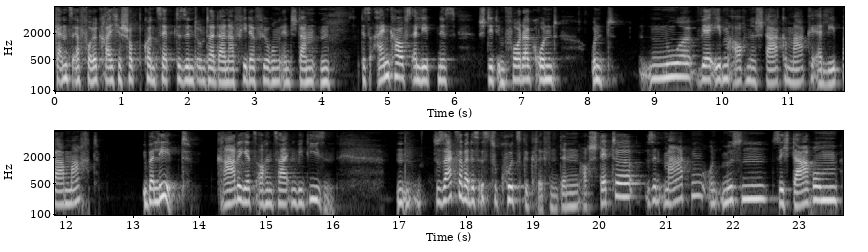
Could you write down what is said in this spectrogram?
ganz erfolgreiche Shop-Konzepte sind unter deiner Federführung entstanden. Das Einkaufserlebnis steht im Vordergrund und nur wer eben auch eine starke Marke erlebbar macht, überlebt. Gerade jetzt auch in Zeiten wie diesen. Du sagst aber, das ist zu kurz gegriffen, denn auch Städte sind Marken und müssen sich darum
